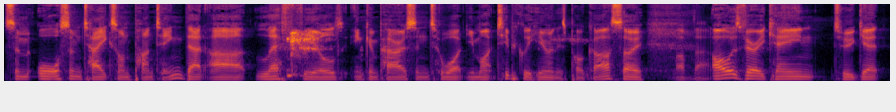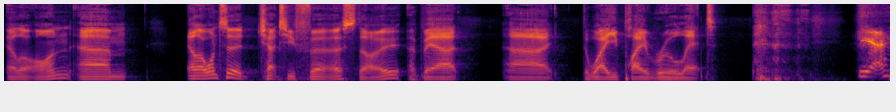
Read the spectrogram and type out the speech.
some awesome takes on punting that are left field in comparison to what you might typically hear on this podcast. So love that. I was very keen to get Ella on. Um, Ella, I want to chat to you first, though, about uh, the way you play roulette. yeah.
